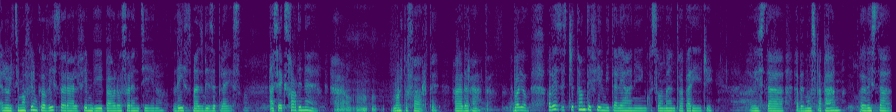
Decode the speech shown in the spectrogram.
L'ultimo film che ho visto era il film di Paolo Sorrentino, This Must Be the Place. Ah, c'est extraordinaire, uh, molto forte, ho adorato. Poi ho, ho visto, c'è tanti film italiani in questo momento a Parigi. Ho visto Abemus Papam, poi ho visto,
